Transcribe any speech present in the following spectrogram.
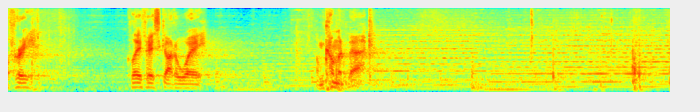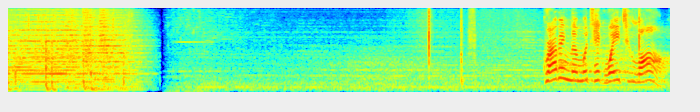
Belfry, Clayface got away. I'm coming back. Grabbing them would take way too long.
